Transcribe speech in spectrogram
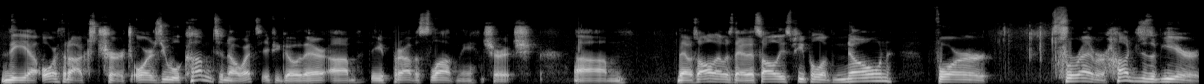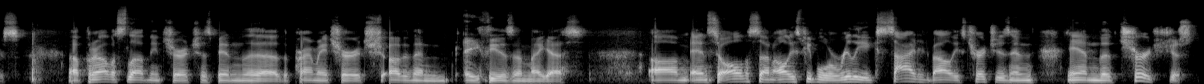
the uh, Orthodox Church, or as you will come to know it if you go there, um, the Pravoslavny Church. Um, that was all that was there. That's all these people have known for forever, hundreds of years uh, Pravoslavny Church has been the, the primary church other than atheism, I guess. Um, and so all of a sudden, all these people were really excited about all these churches, and and the church just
